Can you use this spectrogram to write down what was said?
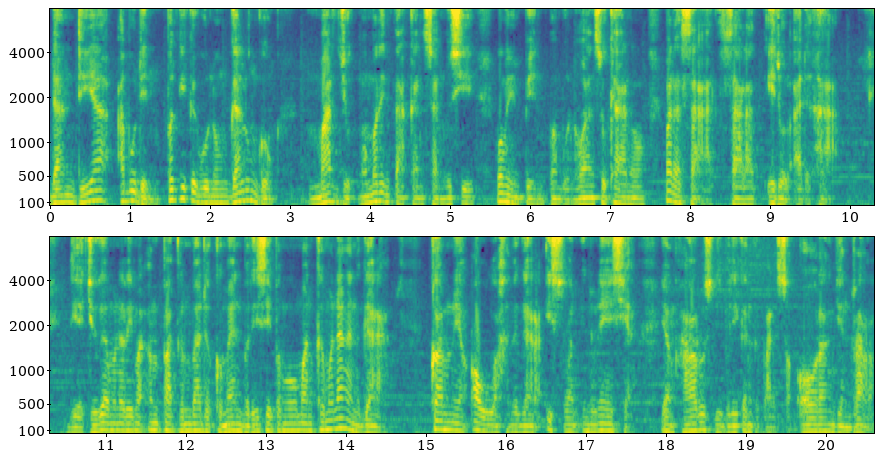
dan dia Abudin pergi ke Gunung Galunggung Marjuk memerintahkan Sanusi memimpin pembunuhan Soekarno pada saat salat Idul Adha. Dia juga menerima empat lembar dokumen berisi pengumuman kemenangan negara karunia Allah negara Islam Indonesia yang harus diberikan kepada seorang jenderal,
